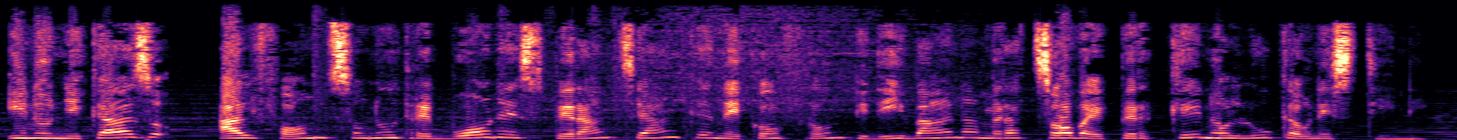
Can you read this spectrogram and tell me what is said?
In ogni caso, Alfonso nutre buone speranze anche nei confronti di Ivana Mrazova e perché no Luca Onestini.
